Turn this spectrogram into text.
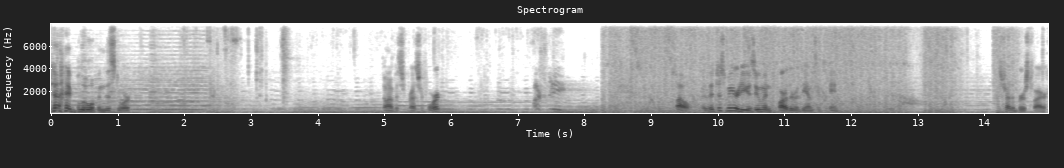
I blew open this door. Don't have a suppressor for it. Wow, is it just me or do you zoom in farther with the M16? Let's try the burst fire.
